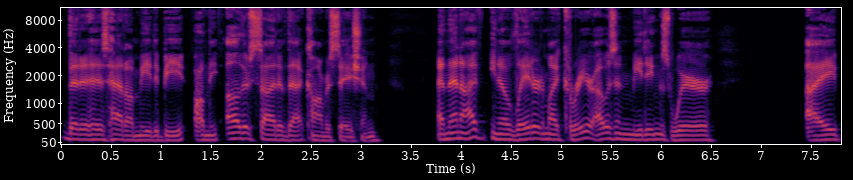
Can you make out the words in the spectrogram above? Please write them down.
that it has had on me to be on the other side of that conversation. And then I've, you know, later in my career, I was in meetings where I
